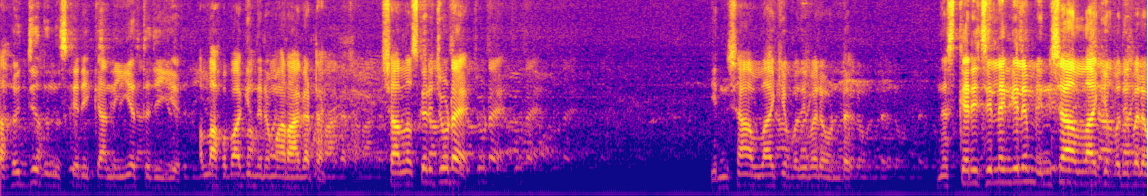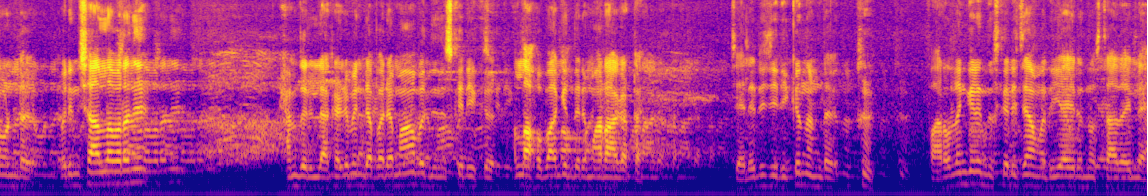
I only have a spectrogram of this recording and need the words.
തഹജ്ജുദ് നിസ്കരിക്കാൻ നീയത്ത് ചെയ്യ്. അള്ളാഹു ഭാഗ്യം തരുമാറാകട്ടെ. നിസ്കരിച്ചൂടെ? ഇൻഷാ അള്ളാഹ്ക്ക് പ്രതിഫലമുണ്ട്. നിസ്കരിച്ചില്ലെങ്കിലും ഇൻഷാ അള്ളാഹ്ക്ക് പ്രതിഫലമുണ്ട്. ഒരു ഇൻഷാ അല്ലാ പറഞ്ഞ്? അഹമ്മദില്ല കഴിവിന്റെ പരമാവധി നിസ്കരിക്ക് അള്ളാഹു ഭാഗ്യം തരുമാറാകട്ടെ. ചിലര് ചിരിക്കുന്നുണ്ട്. ഫറലെങ്കിലും നിസ്കരിച്ചാ മതിയായിരുന്നു ഉസ്താദ് ഇല്ലേ?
